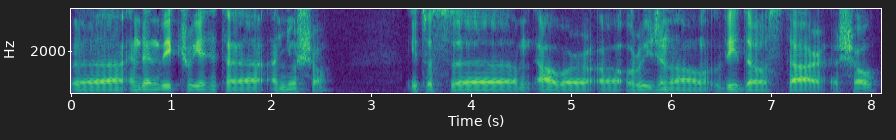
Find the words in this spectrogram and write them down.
Uh, and then we created a, a new show. It was um our uh, original video star uh, show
